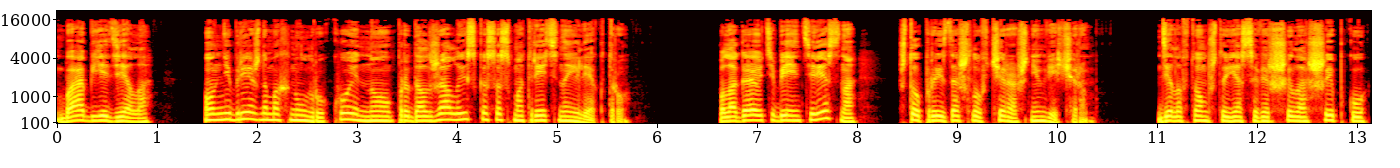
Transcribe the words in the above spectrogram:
Бабье дело. Он небрежно махнул рукой, но продолжал искоса смотреть на Электру. «Полагаю, тебе интересно, что произошло вчерашним вечером?» Дело в том, что я совершил ошибку,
